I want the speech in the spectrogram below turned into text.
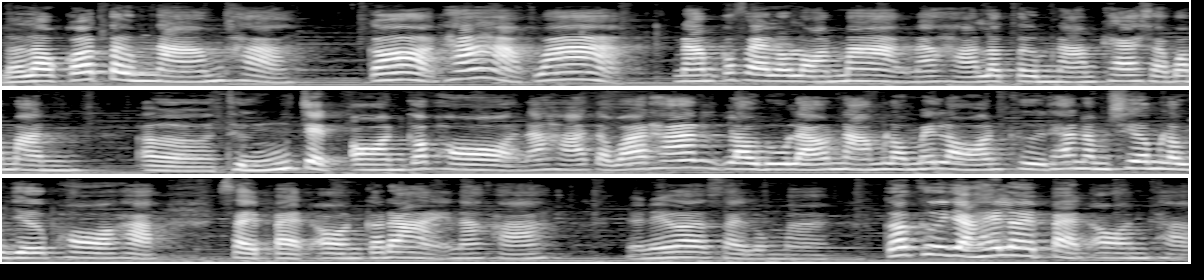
แล้วเราก็เติมน้ำค่ะ ก็ถ้าหากว่าน้ำกาแฟเราร้อนมากนะคะ เราเติมน้ำแค่สักประมาณถึง 7 ออนก็พอนะคะ แต่ว่าถ้าเราดูแล้วน้ำเราไม่ร้อน คือถ้าน้ำเชื่อมเราเยอะพอค่ะ ใส่ 8 ออนก็ได้นะคะ เดี๋ยวนี้ก็ใส่ลงมา ก็คืออย่าให้เลย 8 ออนค่ะ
